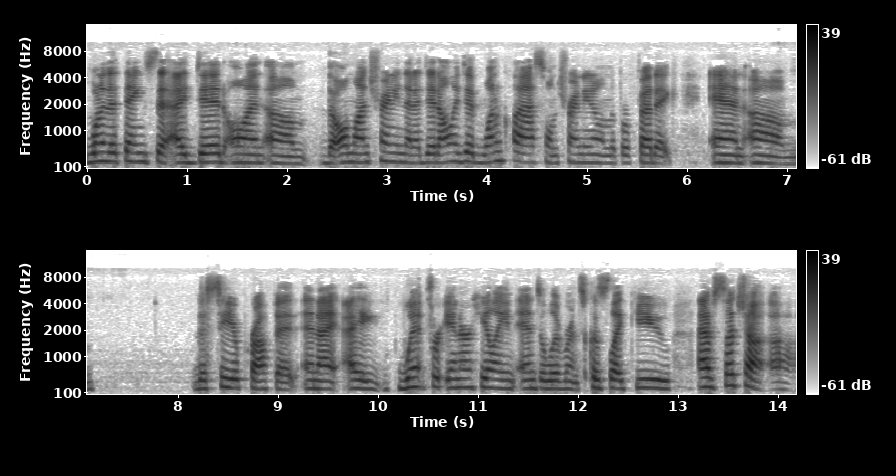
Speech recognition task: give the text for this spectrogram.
one of the things that I did on um, the online training that I did, I only did one class on training on the prophetic and um, the seer prophet, and I, I went for inner healing and deliverance because, like you, I have such a, a,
